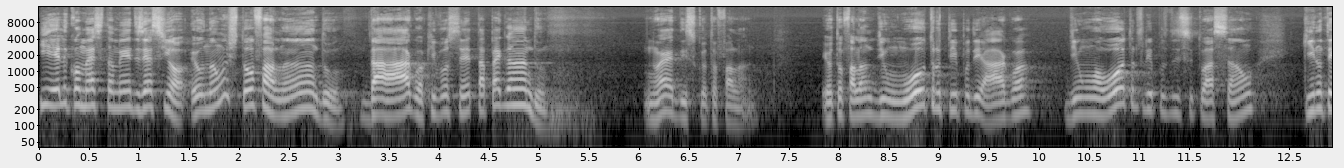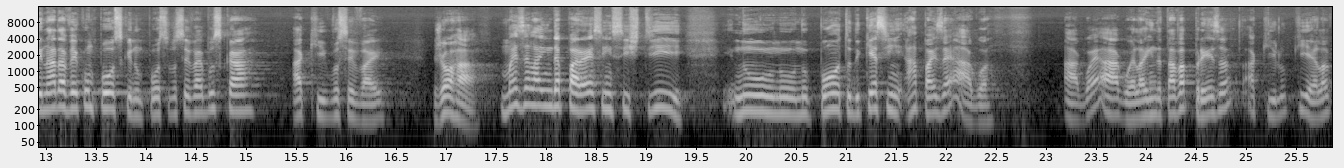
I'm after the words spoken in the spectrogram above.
E ele começa também a dizer assim: ó, eu não estou falando da água que você está pegando. Não é disso que eu estou falando. Eu estou falando de um outro tipo de água, de um outro tipo de situação, que não tem nada a ver com poço, que no poço você vai buscar, aqui você vai jorrar. Mas ela ainda parece insistir no, no, no ponto de que, assim, rapaz, é água. Água é água. Ela ainda estava presa àquilo que ela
